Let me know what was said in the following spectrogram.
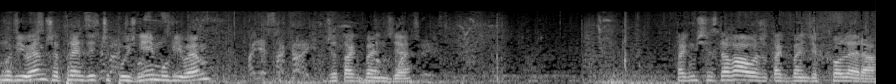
Mówiłem, że prędzej czy później, mówiłem, Panie Sakai! że tak będzie. Tak mi się zdawało, że tak będzie, cholera.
